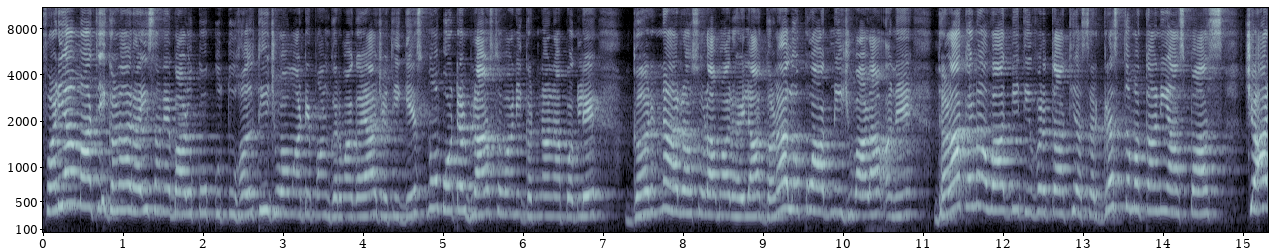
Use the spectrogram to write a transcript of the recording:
ફળિયામાંથી ઘણા રહીશ અને બાળકો કુતૂહલથી જોવા માટે પણ ઘરમાં ગયા, જેથી ગેસનો બોટલ બ્લાસ્ટ થવાની ઘટનાના પગલે ઘરના રસોડામાં રહેલા ઘણા લોકો આગની જ્વાળા અને ધડાકાના અવાજની તીવ્રતાથી અસરગ્રસ્ત મકાનની આસપાસ ચાર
